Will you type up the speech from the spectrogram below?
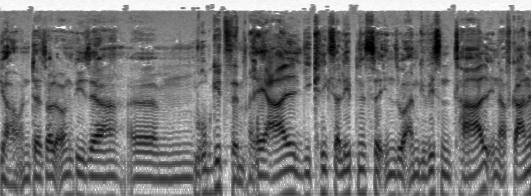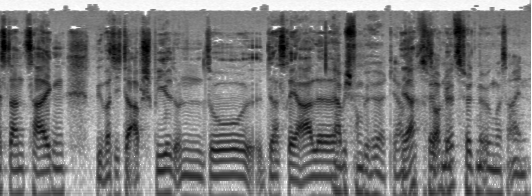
Ja, und der soll irgendwie sehr ähm, worum geht's denn? real die Kriegserlebnisse in so einem gewissen Tal in Afghanistan zeigen, wie was sich da abspielt und so das reale. Da habe ich von gehört, ja. Ja? Jetzt fällt, mir, jetzt fällt mir irgendwas ein.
